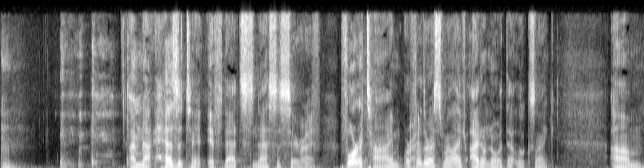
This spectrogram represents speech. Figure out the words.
I'm not hesitant if that's necessary Right. For a time or for the rest of my life. I don't know what that looks like. Um,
